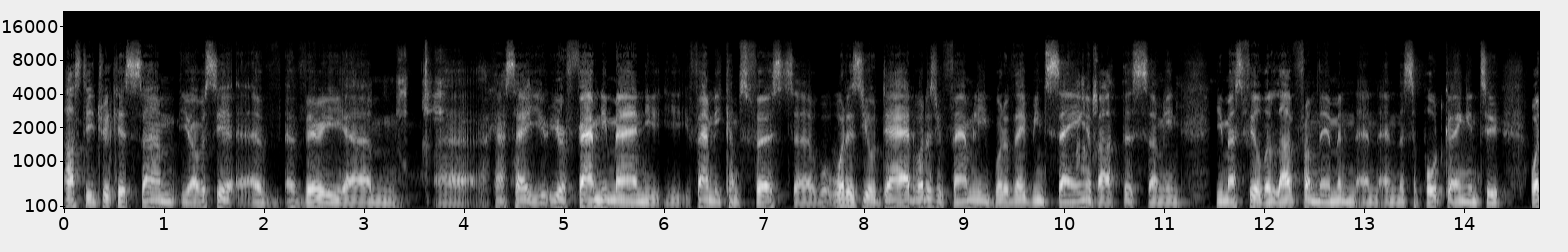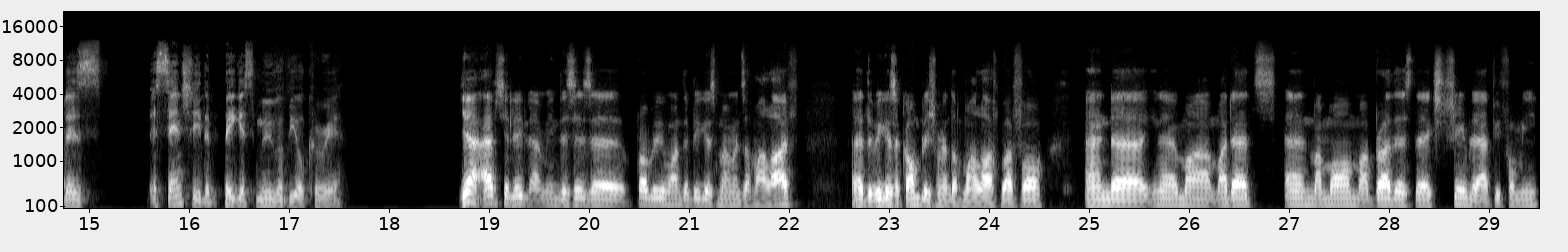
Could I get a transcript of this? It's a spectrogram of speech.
Lastly, Dricus, um, you're obviously a, a, a very, um, uh, can I say, you, are a family man. You, you, your family comes first. Uh, what, what is your dad? What is your family? What have they been saying about this? I mean, you must feel the love from them and, and, and the support going into what is essentially the biggest move of your career. Yeah, absolutely. I mean, this is uh, probably one of the biggest moments of my life, uh, the biggest accomplishment of my life by far and uh, you know my my dad's and my mom my brothers they're extremely happy for me.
